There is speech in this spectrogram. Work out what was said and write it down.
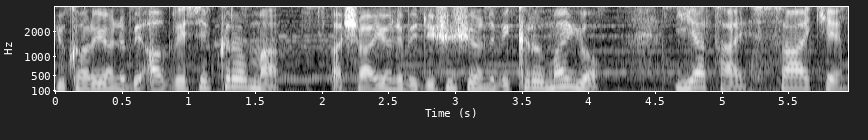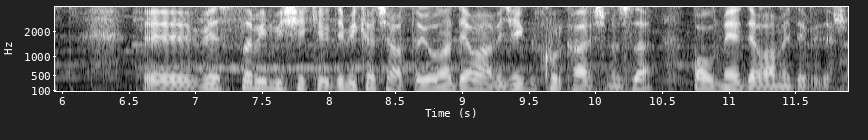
yukarı yönlü bir agresif kırılma, aşağı yönlü bir düşüş yönlü bir kırılma yok. Yatay, sakin e, ve stabil bir şekilde birkaç hafta yoluna devam edecek bir kur karşımızda olmaya devam edebilir.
